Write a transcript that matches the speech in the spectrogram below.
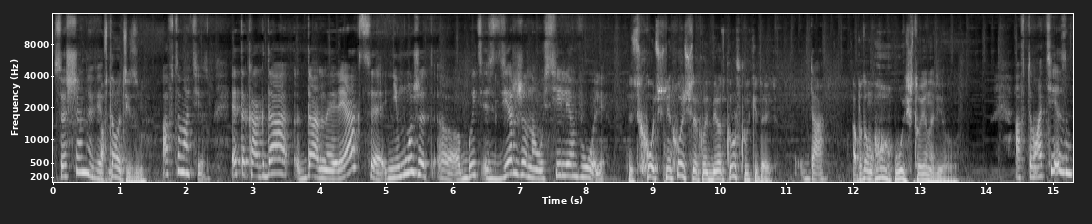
Совершенно верно. Автоматизм. Автоматизм. Это когда данная реакция не может э, быть сдержана усилием воли. То есть хочешь, не хочешь, вот берет кружку и кидает. Да. А потом, «О, ой, что я наделал? Автоматизм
